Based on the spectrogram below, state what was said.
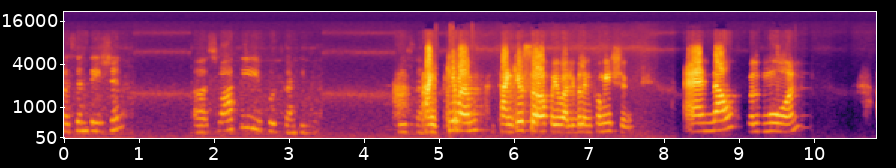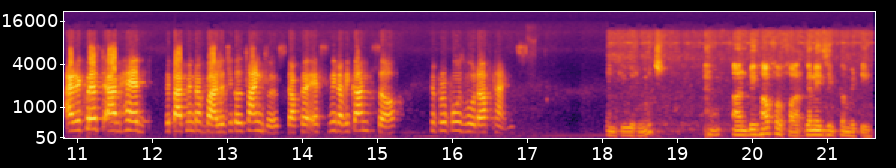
presentation. Uh, Swati, you could continue. Thank you, ma'am. Thank you, sir, for your valuable information. And now we'll move on. I request our Head, Department of Biological Sciences, Dr. S.V. Ravikant, sir, to propose vote of thanks. Thank you very much. On behalf of organizing committee,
